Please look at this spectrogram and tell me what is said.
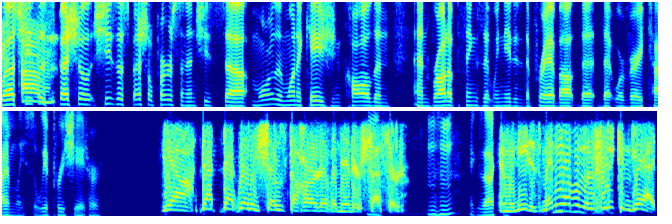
Well, she's a Um, special she's a special person, and she's uh, more than one occasion called and and brought up things that we needed to pray about that that were very timely. So we appreciate her. Yeah, that that really shows the heart of an intercessor. Mm-hmm. Exactly. And we need as many of them as we can get.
